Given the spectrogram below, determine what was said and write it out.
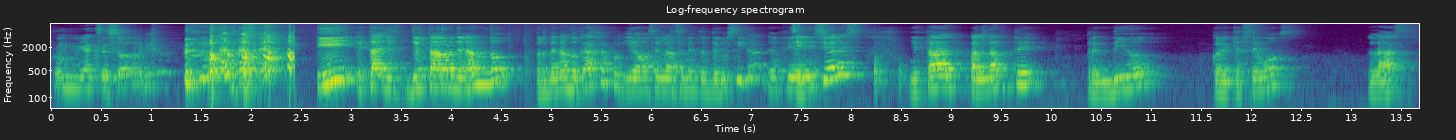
con mi accesorio. Y está, yo, yo estaba ordenando, ordenando cajas porque íbamos a hacer el lanzamiento de Terusica, de Fide Sí. Ediciones, y estaba el parlante prendido con el que hacemos las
